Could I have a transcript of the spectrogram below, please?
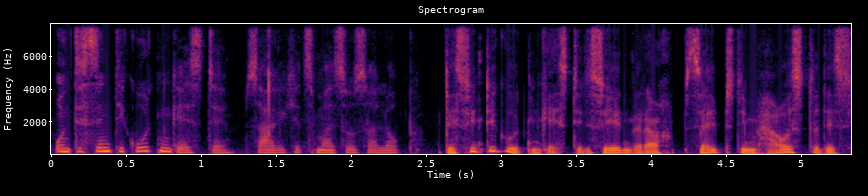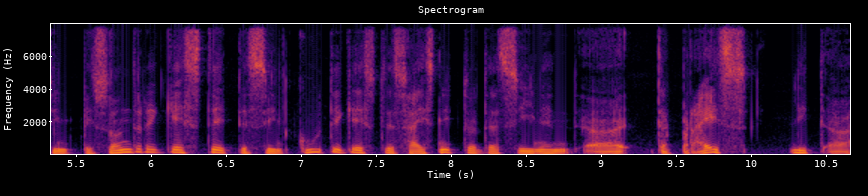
Und das sind die guten Gäste, sage ich jetzt mal so salopp. Das sind die guten Gäste. Das sehen wir auch selbst im Haus. Da. Das sind besondere Gäste, das sind gute Gäste. Das heißt nicht nur, dass ihnen äh, der Preis nicht, äh,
